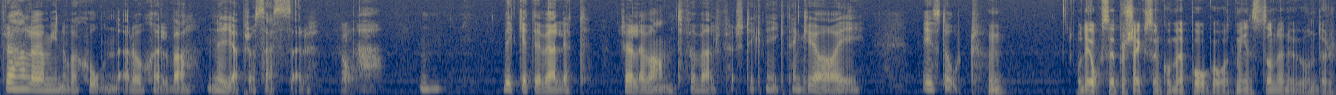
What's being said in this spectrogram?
för det handlar ju om innovation där och själva nya processer. Ja. Mm. Vilket är väldigt relevant för välfärdsteknik, tänker jag, i, i stort. Mm. Och det är också ett projekt som kommer pågå åtminstone nu under,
